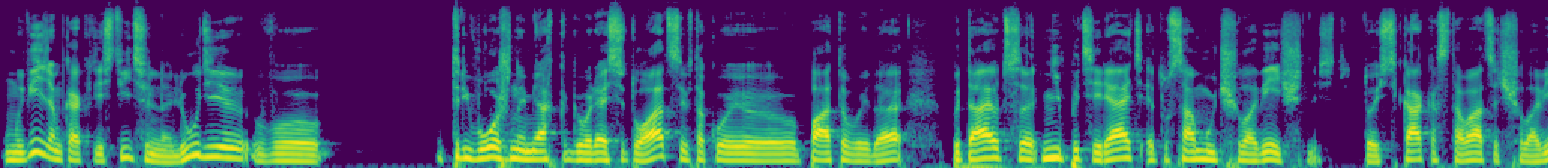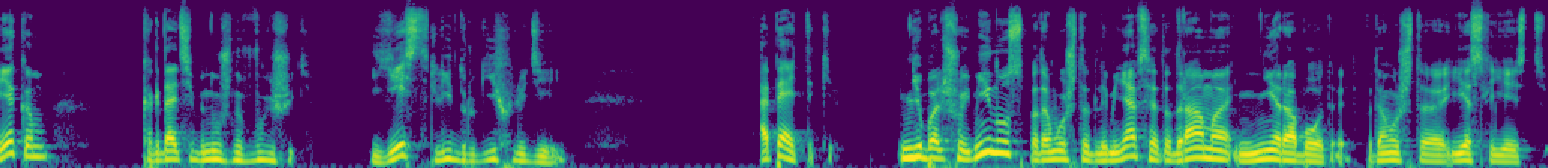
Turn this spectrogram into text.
мы видим, как действительно люди в тревожной, мягко говоря, ситуации, в такой э, патовой, да, пытаются не потерять эту самую человечность. То есть как оставаться человеком, когда тебе нужно выжить. Есть ли других людей? Опять-таки, небольшой минус, потому что для меня вся эта драма не работает. Потому что если есть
